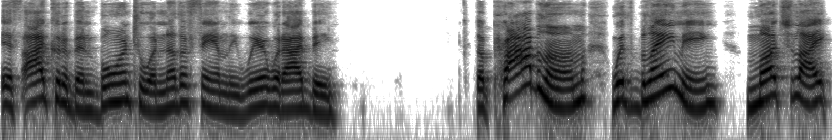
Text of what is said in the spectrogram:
if I could have been born to another family, where would I be? The problem with blaming, much like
